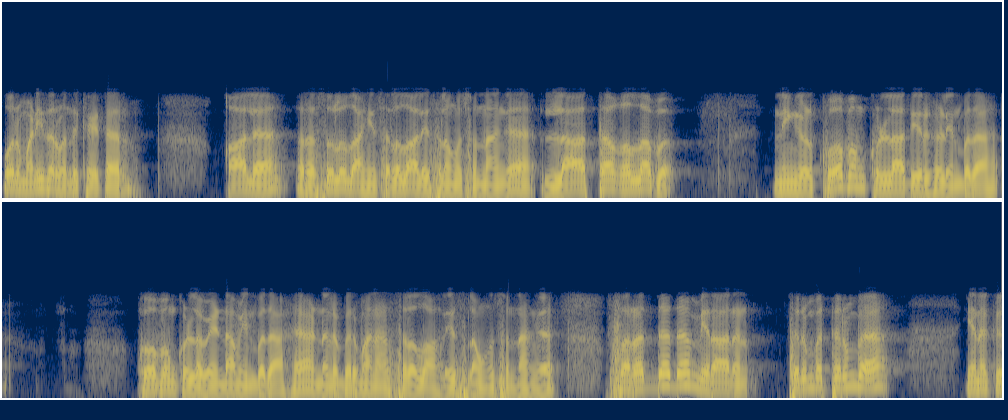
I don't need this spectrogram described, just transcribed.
ஒரு மனிதர் வந்து கேட்டார். கால ரசூலுல்லாஹி சல்லா அலிஸ்லாம் சொன்னாங்க லா தகலப் நீங்கள் கோபம் கொள்ளாதீர்கள் என்பதாக கோபம் கொள்ள வேண்டாம் என்பதாக அண்ணலும் பெருமானார் சல்லா அலிஸ்லாம் அவங்க சொன்னாங்க. ஃபரத்தத மிராரன் திரும்ப திரும்ப எனக்கு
